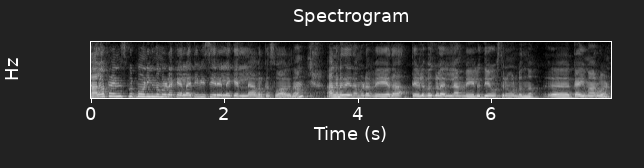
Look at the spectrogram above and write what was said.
ഹലോ ഫ്രണ്ട്സ് ഗുഡ് മോർണിംഗ് നമ്മുടെ കേരള ടി വി സീരിയലിലേക്ക് എല്ലാവർക്കും സ്വാഗതം. അങ്ങനെ നമ്മുടെ വേദ തെളിവുകളെല്ലാം മേലുദ്യോഗസ്ഥന് കൊണ്ടൊന്ന് കൈമാറുവാണ്.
